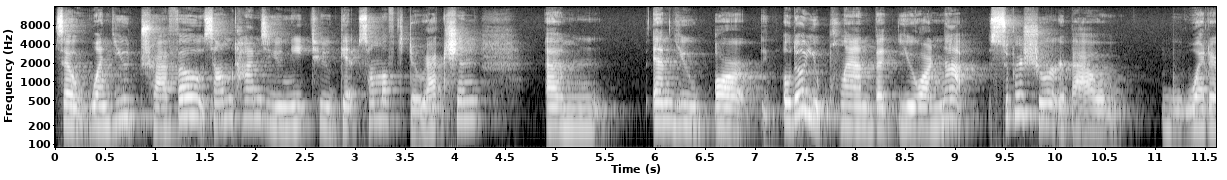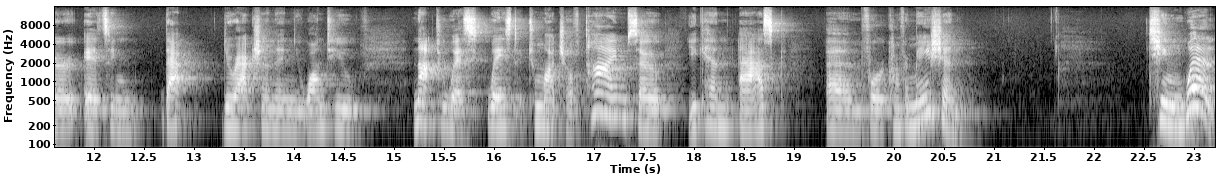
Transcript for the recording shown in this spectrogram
So when you travel, sometimes you need to get some of the direction, um, and you are although you plan, but you are not super sure about whether it's in that direction and you want to not to waste waste too much of time so you can ask um, for confirmation 请问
